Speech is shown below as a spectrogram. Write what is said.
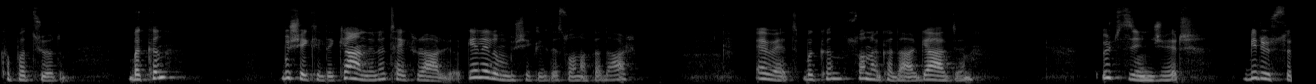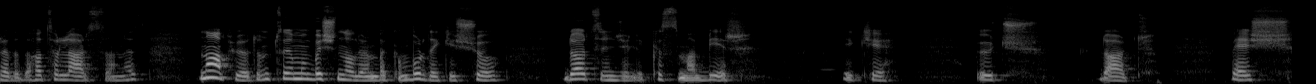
kapatıyordum. Bakın bu şekilde kendini tekrarlıyor. Gelelim bu şekilde sona kadar. Evet bakın sona kadar geldim. 3 zincir bir üst sırada da hatırlarsanız ne yapıyordum? Tığımın başını alıyorum. Bakın buradaki şu 4 zincirlik kısma 1 2 3 4 5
